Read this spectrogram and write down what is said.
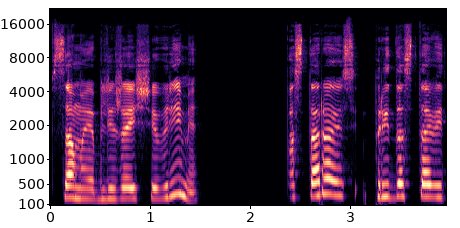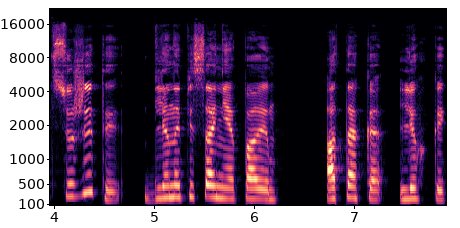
В самое ближайшее время постараюсь предоставить сюжеты для написания поэм Атака легкой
